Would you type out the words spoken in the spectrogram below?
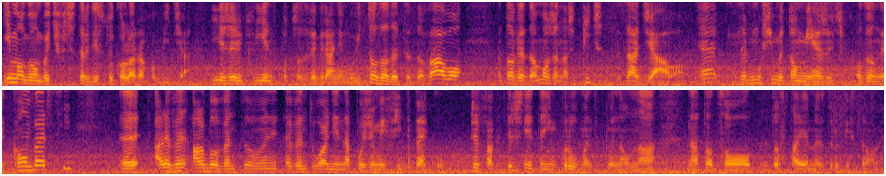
i mogą być w 40 kolorach obicia. I jeżeli klient podczas wygrania mówi, to zadecydowało, no to wiadomo, że nasz pitch zadziałał. Nie? Musimy to mierzyć od strony konwersji, e, ale albo ewentualnie na poziomie feedbacku. Czy faktycznie ten improvement wpłynął na, na to, co dostajemy z drugiej strony.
